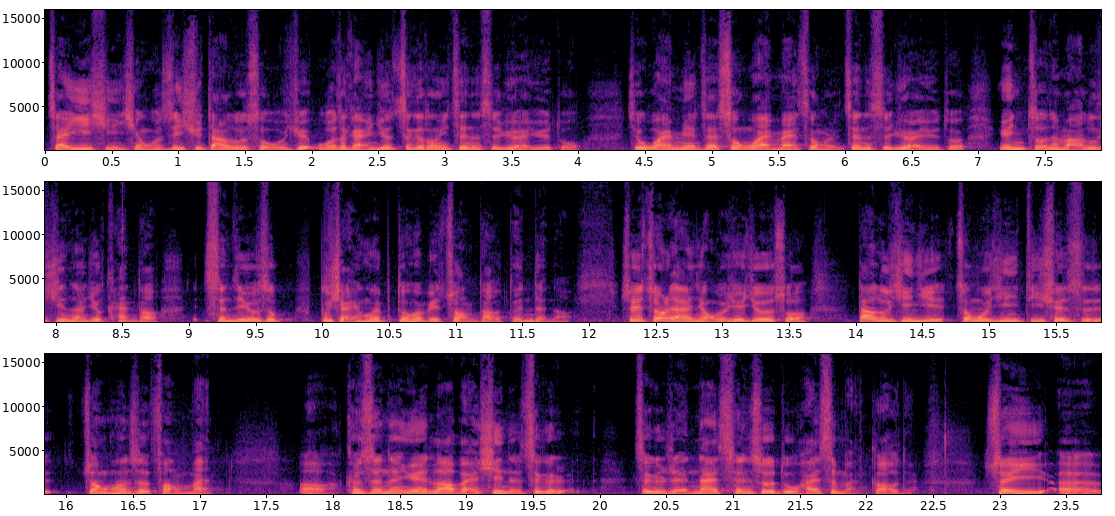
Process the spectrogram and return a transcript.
在疫情以前，我自己去大陆的时候，我觉我的感觉就是这个东西真的是越来越多。就外面在送外卖这种人真的是越来越多，因为你走在马路经常就看到，甚至有时候不小心会都会被撞到等等啊。所以总体来讲，我觉得就是说，大陆经济、中国经济的确是状况是放慢。哦，可是呢，因为老百姓的这个这个忍耐承受度还是蛮高的，所以呃，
